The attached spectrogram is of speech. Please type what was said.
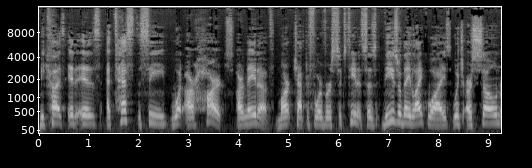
because it is a test to see what our hearts are made of. Mark chapter 4 verse 16 it says, These are they likewise which are sown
